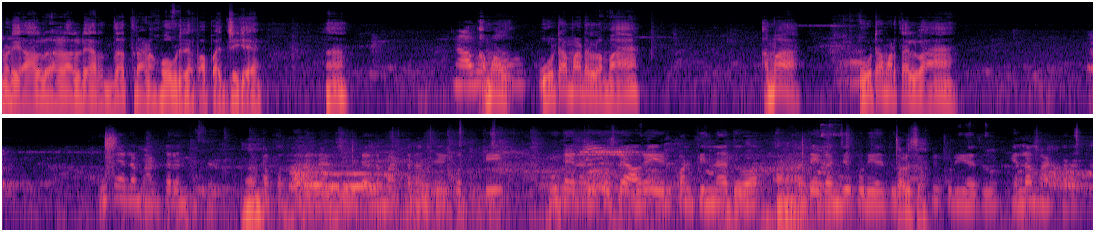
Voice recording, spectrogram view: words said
ನೋಡಿ ಆಲ್ ಆಲ್ರೆಡಿ ಅರ್ಧ ತ್ರಾಣ ಹೋಗ್ಬಿಡಿದೆ ಪಾಪ ಅಜ್ಜಿಗೆ. ಹಾಂ? ಅಮ್ಮ ಊಟ ಮಾಡಲ್ವಮ್ಮ? ಅಮ್ಮ ಊಟ ಮಾಡ್ತಾ ಇಲ್ವಾ? ಊಟ ಎಲ್ಲ ಮಾಡ್ತಾರಂತೆ ಸರ್. ಅಕ್ಕಪಕ್ಕದವರೆಲ್ಲ ಊಟ ಎಲ್ಲ ಮಾಡ್ತಾರಂತೆ. ಕೊಟ್ಟು ಊಟ ಏನಾದ್ರು ಕೊಟ್ರೆ ಅವರೇ ಹಿಡ್ಕೊಂಡು ತಿನ್ನೋದು ಮತ್ತೆ ಗಂಜಿ ಕುಡಿಯೋದು ಕುಡಿಯೋದು ಎಲ್ಲ ಮಾಡ್ತಾರಂತೆ.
